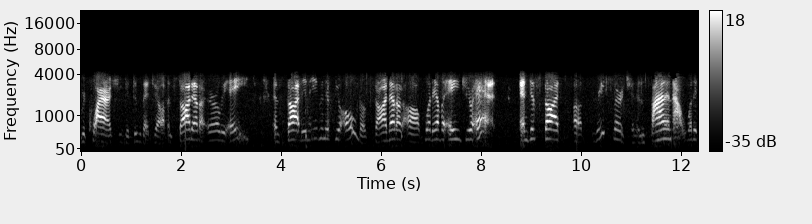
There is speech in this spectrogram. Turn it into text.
requires you to do that job and start at an early age and start in even if you're older start at a uh, whatever age you're at and just start uh, researching and finding out what it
